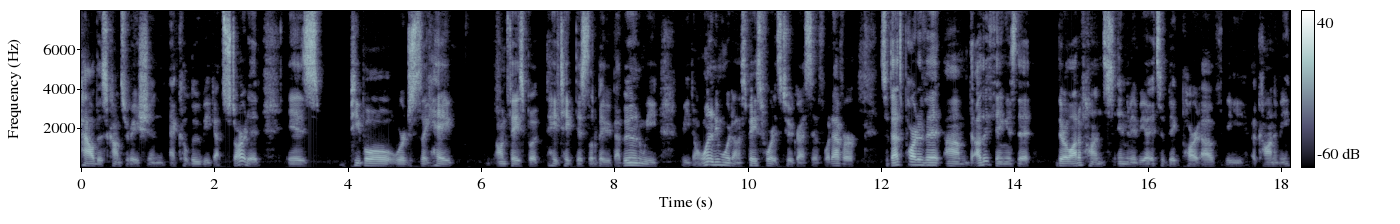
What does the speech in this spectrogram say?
how this conservation at Co'Lu'Bi got started is people were just like, hey, on Facebook, hey, take this little baby baboon. We we don't want anymore. Don't have space for it. It's too aggressive. Whatever. So that's part of it. Um, the other thing is that there are a lot of hunts in Namibia. It's a big part of the economy,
